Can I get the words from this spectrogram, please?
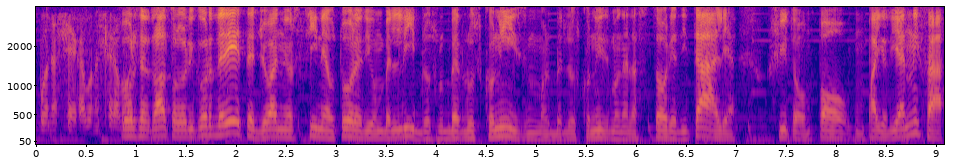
Buonasera, buonasera. Forse tra l'altro lo ricorderete, Giovanni Orsini è autore di un bel libro sul berlusconismo, il berlusconismo nella storia d'Italia, uscito un po' un paio di anni fa,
